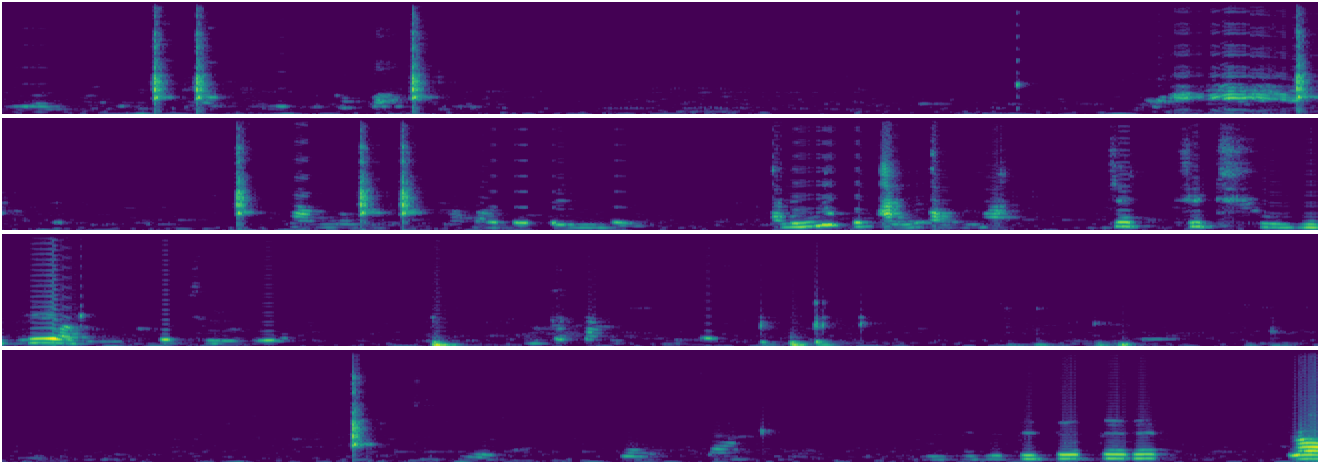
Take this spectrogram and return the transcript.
แล้วก็ปาทำมัน จะเป็นแบบอันนี้ลูกเป็นอ่านไม่ออกนะฮะจะจะชูเรื่องจะชูเรื่องมันก็ตั้งรอ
